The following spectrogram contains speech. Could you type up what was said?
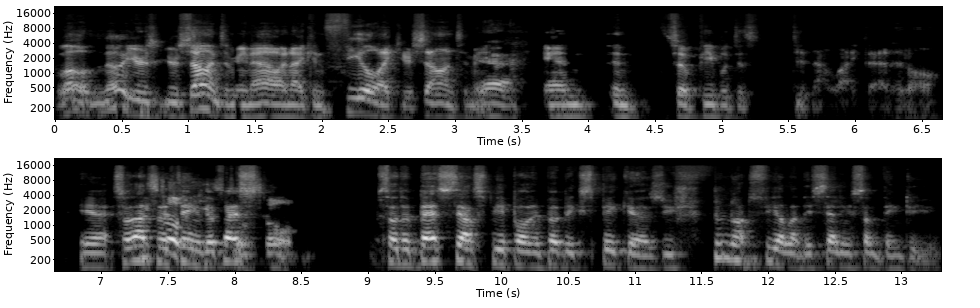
"Well, no, you're you're selling to me now, and I can feel like you're selling to me." Yeah. And and so people just did not like that at all. Yeah. So that's He the still- thing. The best sold. so the best salespeople and public speakers, you should not feel that they're selling something to you.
